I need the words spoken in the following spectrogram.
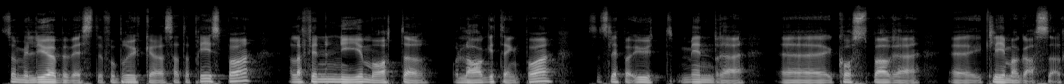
som miljøbevisste forbrukere setter pris på, eller finne nye måter å lage ting på som slipper ut mindre eh, kostbare eh, klimagasser.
